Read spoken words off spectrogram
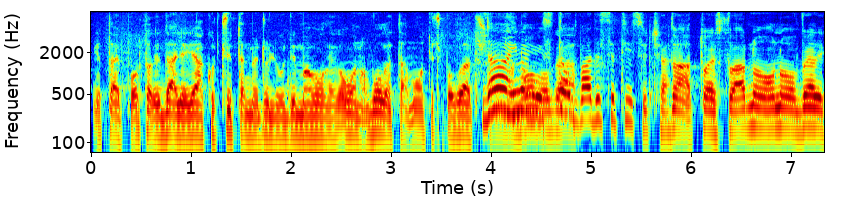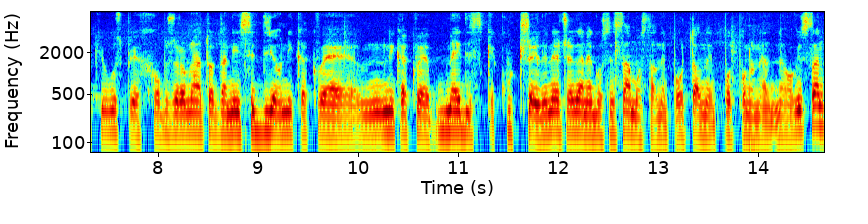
je taj portal i dalje jako čitan među ljudima, vole, ono, vole tamo otići pogledati što da, ima novoga. Da, 120 tisuća. Da, to je stvarno ono veliki uspjeh obzirom na to da nisi dio nikakve, nikakve medijske kuće ili nečega, nego si samostalni portal, potpuno neovisan.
